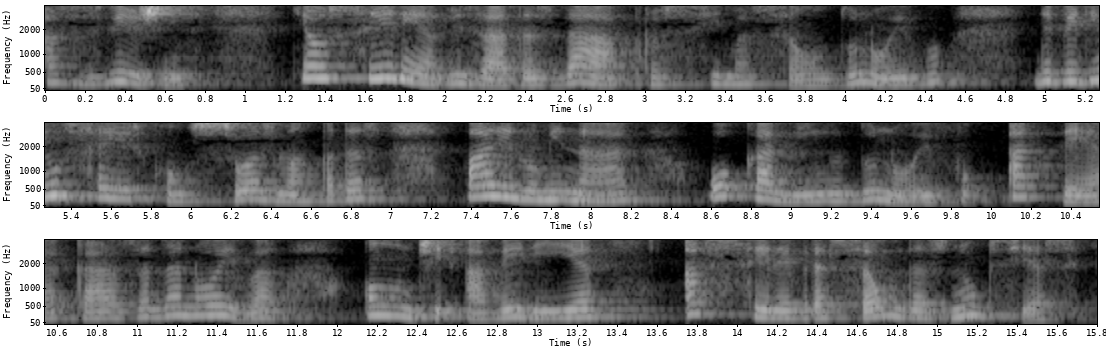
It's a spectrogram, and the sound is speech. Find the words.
as virgens, que ao serem avisadas da aproximação do noivo, deveriam sair com suas lâmpadas para iluminar o caminho do noivo até a casa da noiva, onde haveria a celebração das núpcias,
